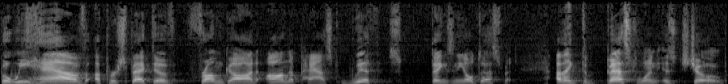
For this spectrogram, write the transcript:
But we have a perspective from God on the past with things in the Old Testament. I think the best one is Job.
